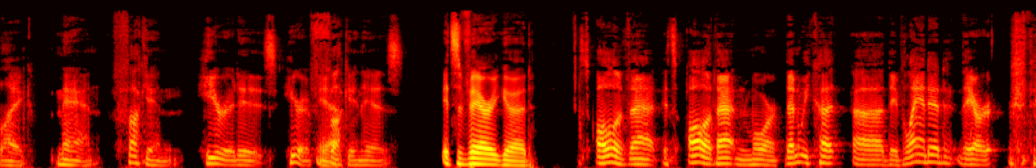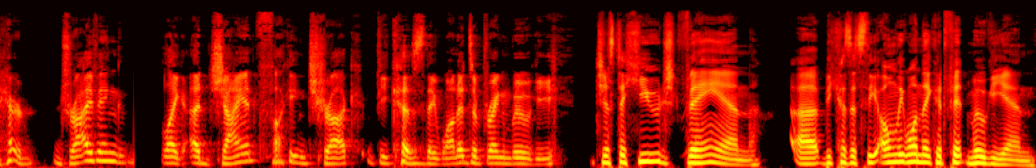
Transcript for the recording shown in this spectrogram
Like, man, fucking here it is. Here it Yeah. fucking is. It's very good. It's all of that. It's all of that and more. Then we cut. Uh, they've landed. They are they're driving like a giant fucking truck because they wanted to bring Mughi. Just a huge van, uh, because it's the only one they could fit Mughi in.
